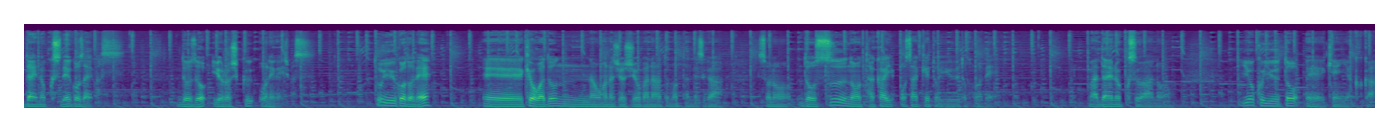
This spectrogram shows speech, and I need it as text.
ダイノックスでございます。どうぞよろしくお願いします。ということで、え今日はどんなお話をしようかなと思ったんですが、その度数の高いお酒というところでまあダイノックスはあのよく言うと、えー、倹約家。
